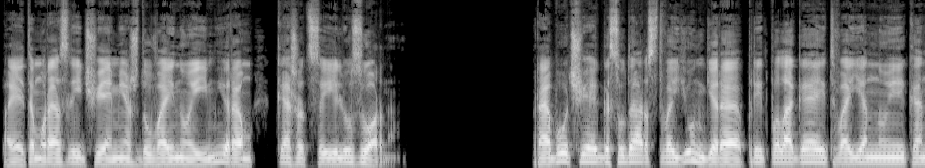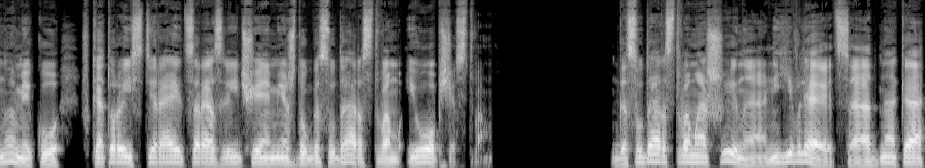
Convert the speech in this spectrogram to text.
поэтому различие между войной и миром кажется иллюзорным. Рабочее государство Юнгера предполагает военную экономику, в которой стирается различие между государством и обществом. Государство-машина не является, однако,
